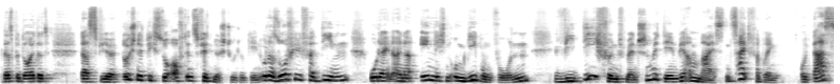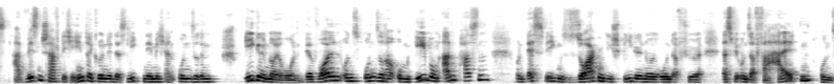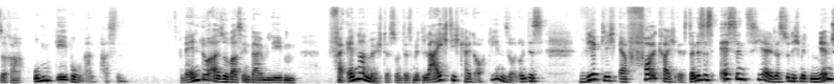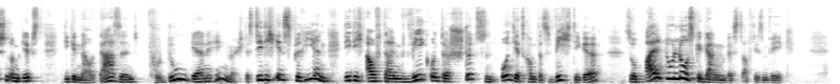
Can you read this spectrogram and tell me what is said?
Das bedeutet, dass wir durchschnittlich so oft ins Fitnessstudio gehen oder so viel verdienen oder in einer ähnlichen Umgebung wohnen wie die fünf Menschen, mit denen wir am meisten Zeit verbringen. Und das hat wissenschaftliche Hintergründe, das liegt nämlich an unseren Spiegelneuronen. Wir wollen uns unserer Umgebung anpassen und deswegen sorgen die Spiegelneuronen dafür, dass wir unser Verhalten unserer Umgebung anpassen. Wenn du also was in deinem Leben verändern möchtest und es mit Leichtigkeit auch gehen soll und es wirklich erfolgreich ist, dann ist es essentiell, dass du dich mit Menschen umgibst, die genau da sind, wo du gerne hin möchtest, die dich inspirieren, die dich auf deinem Weg unterstützen. Und jetzt kommt das Wichtige, sobald du losgegangen bist auf diesem Weg,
